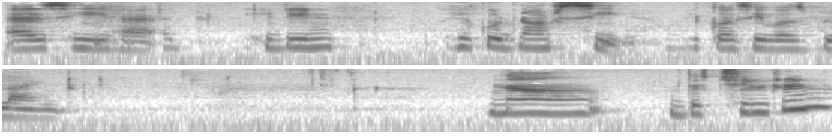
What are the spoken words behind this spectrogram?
as he had he didn't he could not see because he was blind. Now the children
